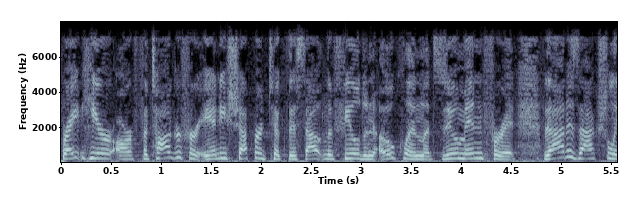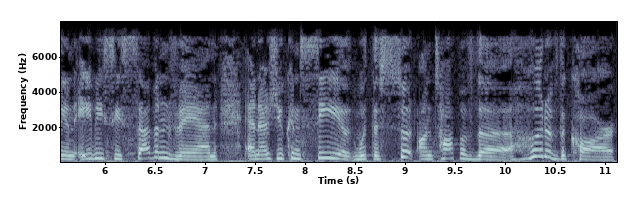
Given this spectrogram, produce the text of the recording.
Right here, our photographer, Andy Shepard, took this out in the field in Oakland. Let's zoom in for it. That is actually an ABC7 van, and as you can see uh, with the soot on top of the hood of the car,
